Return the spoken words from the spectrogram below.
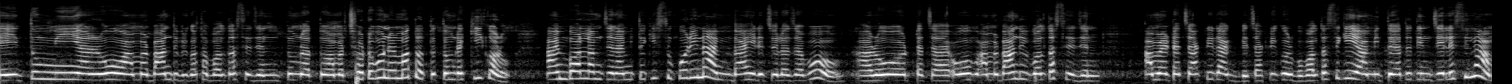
এই তুমি আর ও আমার বান্ধবীর কথা বলতেছে যে, তোমরা তো আমার ছোট বোনের মতো, তো তোমরা কি করো? আমি বললাম যে, আমি তো কিছু করি না, আমি বাইরে চলে যাব। আর ওটা চা, ও আমার বান্ধবী বলতেছে যে, আমার একটা চাকরি লাগবে, চাকরি করব। বলতেছে কি, আমি তো এতদিন জেলে ছিলাম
